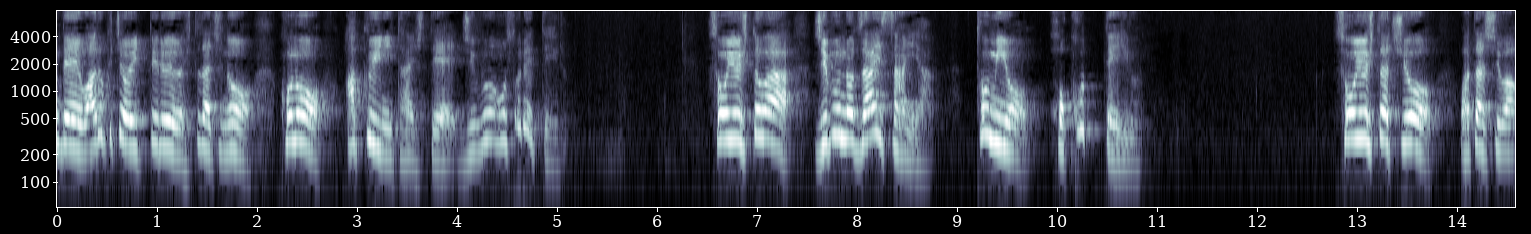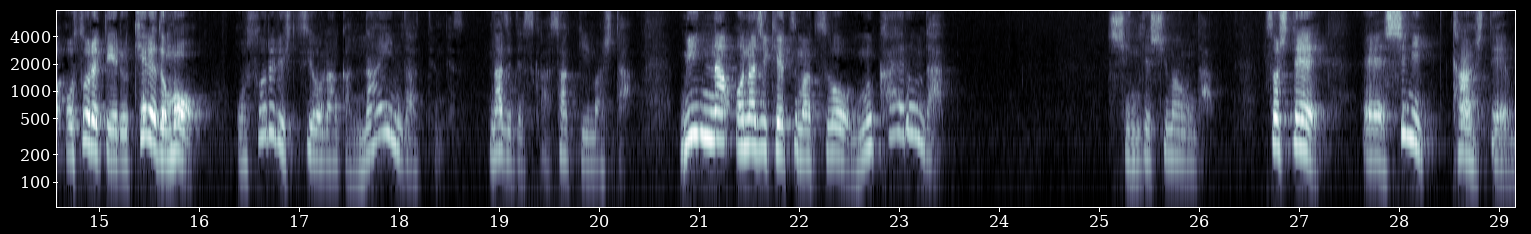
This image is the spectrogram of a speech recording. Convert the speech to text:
んで悪口を言ってる人たちのこの悪意に対して自分は恐れている。そういう人は自分の財産や富を誇っている。そういう人たちを私は恐れているけれども恐れる必要なんかないんだって言うんです。なぜですか？さっき言いました。みんな同じ結末を迎えるんだ。死んでしまうんだ。そして、えー、死に関して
